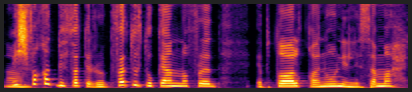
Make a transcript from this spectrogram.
نعم. مش فقط بفترته بفترته كان نفرض إبطال قانون اللي سمح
